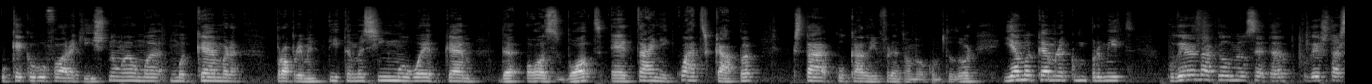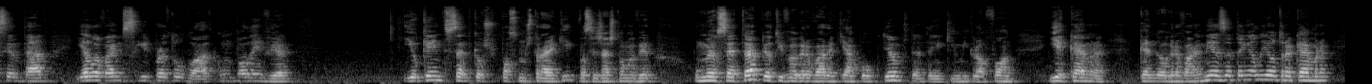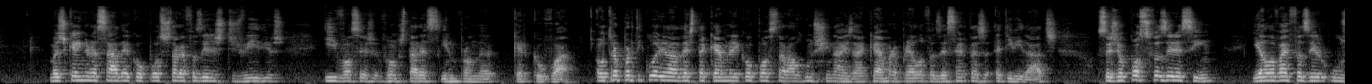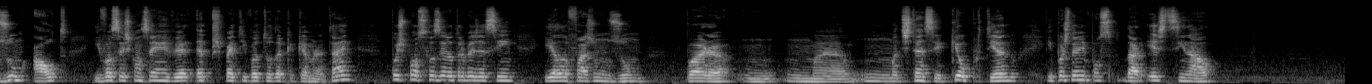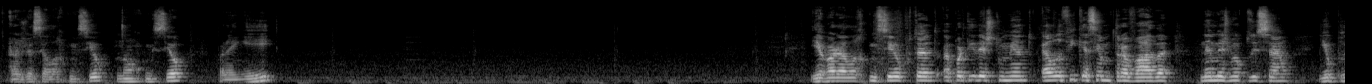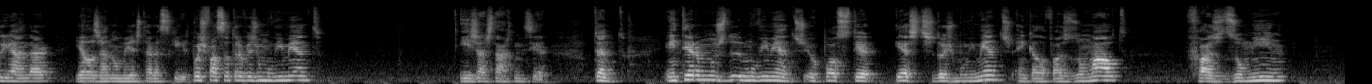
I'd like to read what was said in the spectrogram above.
o que é que eu vou falar aqui, isto não é uma, uma câmera propriamente dita, mas sim uma webcam da Ozbot, é a Tiny 4K que está colocada em frente ao meu computador. E é uma câmera que me permite poder andar pelo meu setup, poder estar sentado e ela vai me seguir para todo lado, como podem ver. E o que é interessante que eu vos posso mostrar aqui, que vocês já estão a ver o meu setup, eu estive a gravar aqui há pouco tempo, portanto tenho aqui o microfone e a câmera que ando a gravar a mesa, tenho ali outra câmera, mas o que é engraçado é que eu posso estar a fazer estes vídeos e vocês vão estar a seguir-me para onde quer que eu vá. Outra particularidade desta câmera é que eu posso dar alguns sinais à câmera para ela fazer certas atividades, ou seja, eu posso fazer assim e ela vai fazer o zoom out e vocês conseguem ver a perspectiva toda que a câmera tem. Depois posso fazer outra vez assim e ela faz um zoom para um, uma, uma distância que eu pretendo e depois também posso dar este sinal. Vamos ver se ela reconheceu. Não reconheceu. Esperem aí. E agora ela reconheceu, portanto, a partir deste momento ela fica sempre travada na mesma posição e eu poderia andar e ela já não me ia estar a seguir. Depois faço outra vez um movimento e já está a reconhecer. Portanto, em termos de movimentos, eu posso ter estes dois movimentos em que ela faz zoom out, faz zoom in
